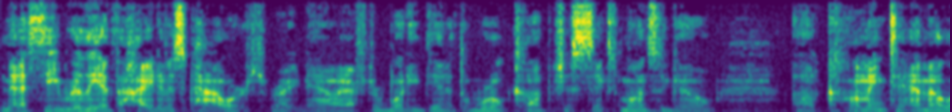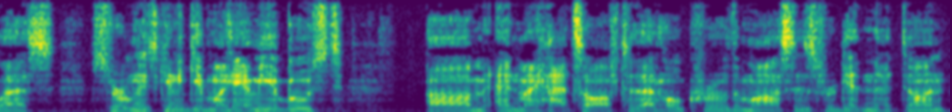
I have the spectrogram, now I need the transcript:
Messi, really at the height of his powers right now, after what he did at the World Cup just six months ago, uh, coming to MLS certainly is going to give Miami a boost. Um, and my hats off to that whole crew, the Mases, for getting that done.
